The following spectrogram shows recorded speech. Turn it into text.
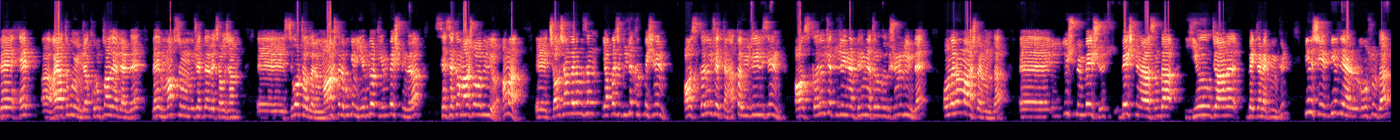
ve hep e, hayatı boyunca kurumsal yerlerde ve maksimum ücretlerle çalışan e, sigortalıların maaşları bugün 24-25 bin lira SSK maaşı olabiliyor. Ama e, çalışanlarımızın yaklaşık %45'inin asgari ücretten hatta %50'sinin asgari ücret düzeyinden prim yatırıldığı düşünüldüğünde onların maaşlarının da e, 3500-5000 arasında yığılacağını beklemek mümkün. Bir şey, bir diğer unsur da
